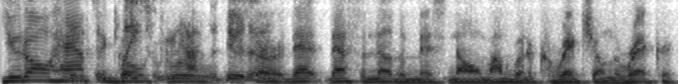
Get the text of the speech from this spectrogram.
you don't have to go through, to sir. That. that that's another misnomer. I'm going to correct you on the record.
